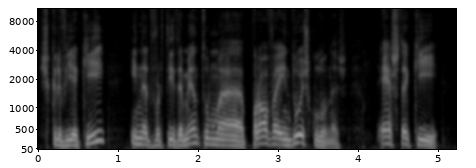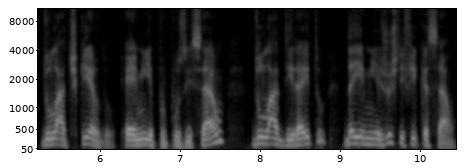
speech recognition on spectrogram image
Escrevi aqui, inadvertidamente, uma prova em duas colunas. Esta aqui, do lado esquerdo, é a minha proposição, do lado direito, dei a minha justificação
